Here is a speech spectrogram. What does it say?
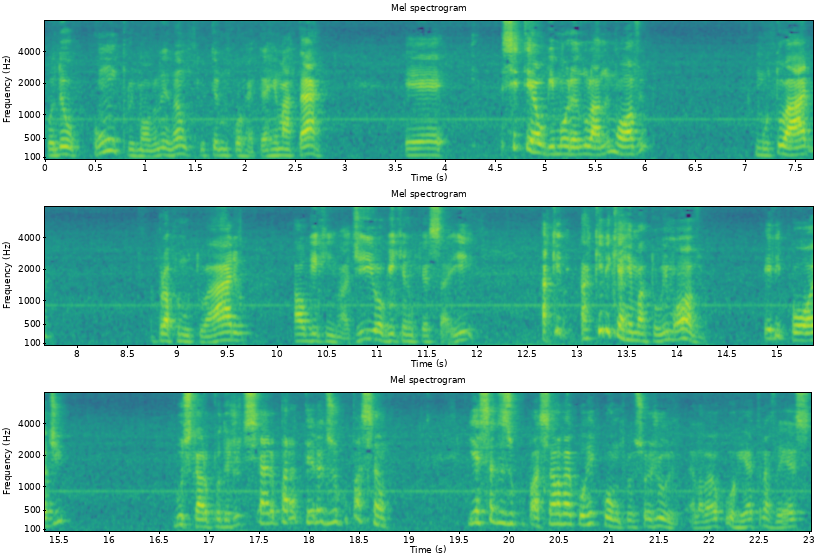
quando eu compro o imóvel no leilão, que o termo correto é arrematar, é, se tem alguém morando lá no imóvel, um mutuário, o próprio mutuário, alguém que invadiu, alguém que não quer sair, aquele, aquele que arrematou o imóvel, ele pode buscar o Poder Judiciário para ter a desocupação. E essa desocupação ela vai ocorrer como, professor Júlio? Ela vai ocorrer através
